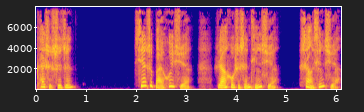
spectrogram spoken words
开始施针。先是百会穴，然后是神庭穴、上星穴。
